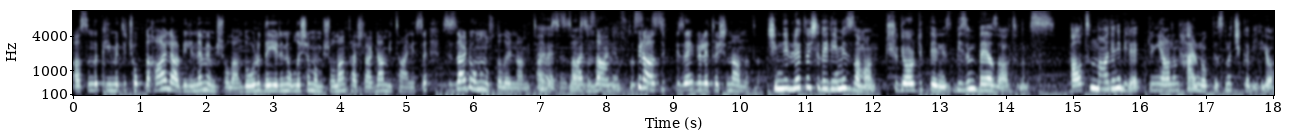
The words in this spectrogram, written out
Aslında kıymeti çok da hala bilinememiş olan, doğru değerine ulaşamamış olan taşlardan bir tanesi. Sizler de onun ustalarından bir tanesiniz aslında. nacizane ustasıyız. Birazcık bize lüle taşını anlatın. Şimdi lüle taşı dediğimiz zaman şu gördükleriniz bizim beyaz altınımız. Altın madeni bile dünyanın her noktasına çıkabiliyor.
